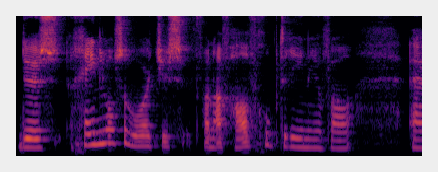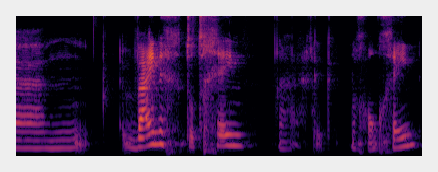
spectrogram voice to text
Dus geen losse woordjes vanaf half groep 3 in ieder geval. Ehm, weinig tot geen, nou eigenlijk nog gewoon geen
